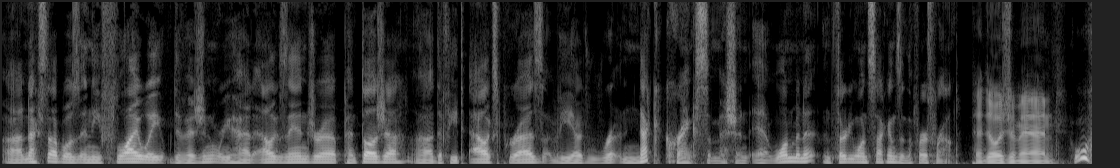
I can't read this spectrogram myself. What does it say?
Uh, next up was in the flyweight division where you had Alexandre Pantoja uh, defeat Alex Perez via r- neck crank submission at 1 minute and 31 seconds in the first round. Pantoja, man, Whew.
